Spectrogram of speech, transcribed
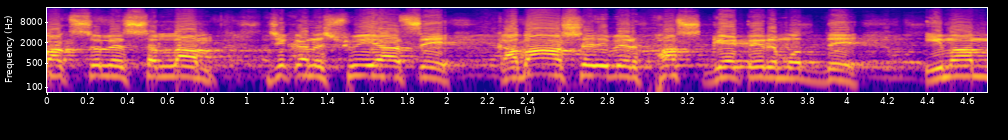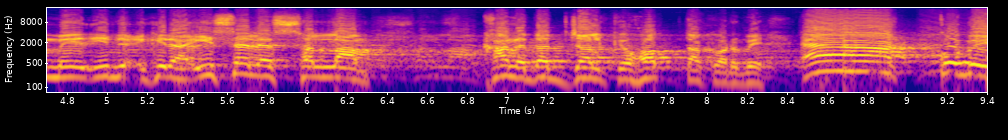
পাক সাল্লাম যেখানে শুয়ে আছে, কাবা শরীফের ফার্স্ট গেটের মধ্যে ইমাম ঈসা আলাইহিস সালাম খানে দাজ্জালকে হত্যা করবে। এক কবে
